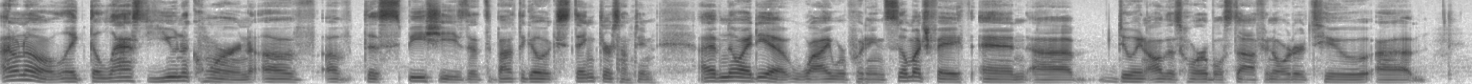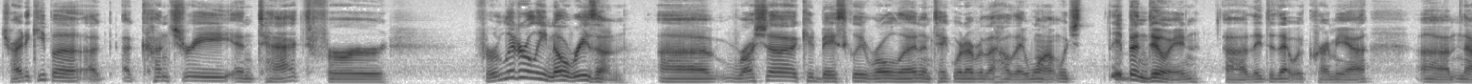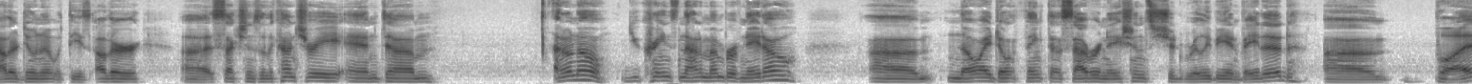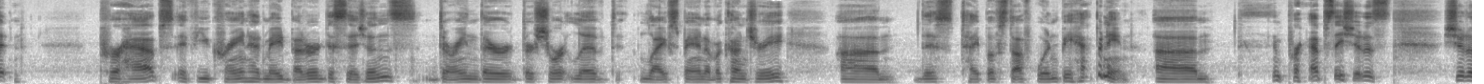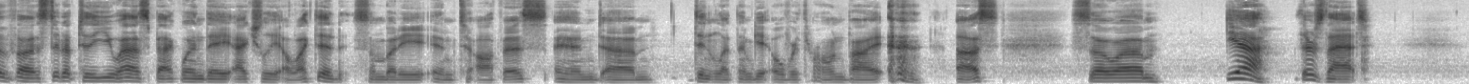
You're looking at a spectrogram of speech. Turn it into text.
I don't know, like the last unicorn of of this species that's about to go extinct or something. I have no idea why we're putting so much faith and uh, doing all this horrible stuff in order to uh, try to keep a, a, a country intact for for literally no reason. Uh, Russia could basically roll in and take whatever the hell they want, which they've been doing. Uh, they did that with Crimea. Um, now they're doing it with these other uh, sections of the country. And um, I don't know. Ukraine's not a member of NATO. Um, no, I don't think that sovereign nations should really be invaded. Um, but perhaps if Ukraine had made better decisions during their, their short lived lifespan of a country, um, this type of stuff wouldn't be happening. Um, perhaps they should have should have uh, stood up to the U.S. back when they actually elected somebody into office and um, didn't let them get overthrown by us. So, um, yeah, there's that.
